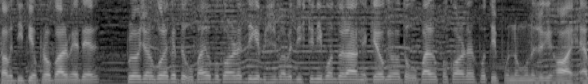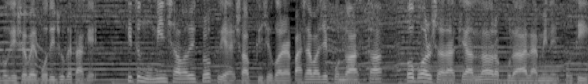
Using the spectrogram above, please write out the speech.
তবে দ্বিতীয় প্রকার ভেদের প্রয়োজনগুলোর ক্ষেত্রে উপায় উপকরণের দিকে বিশেষভাবে দৃষ্টি নিবদ্ধ রাখে। কেউ কেউ তো উপায় উপকরণের প্রতি পূর্ণ মনোযোগী হয় এবং এসবের প্রতি ঝুঁকে থাকে। কিন্তু মুমিন স্বাভাবিক প্রক্রিয়ায় সব কিছু করার পাশাপাশি পূর্ণ আস্থা ও ভরসা রাখে আল্লাহ রব্বুল আলমিনের প্রতি।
